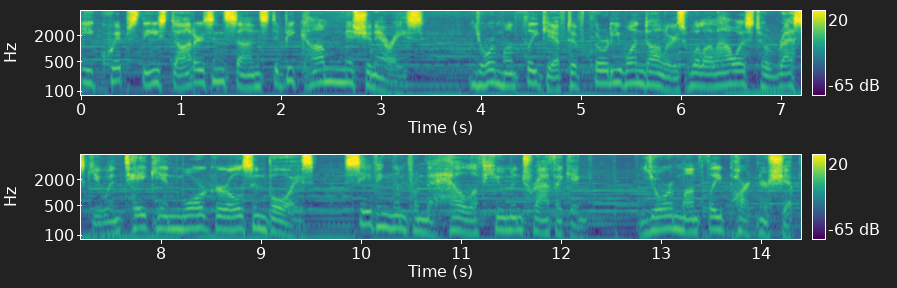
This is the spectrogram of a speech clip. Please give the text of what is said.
equips these daughters and sons to become missionaries. Your monthly gift of $31 will allow us to rescue and take in more girls and boys, saving them from the hell of human trafficking. Your monthly partnership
